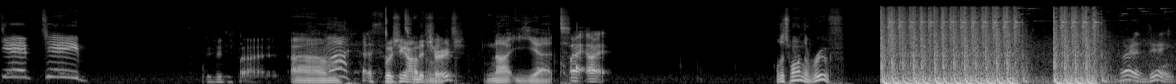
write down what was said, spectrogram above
damn team? 255. Um, Ah! Pushing on the Tough for me. church? not yet. All right, all right. Well, there's one on the roof. What are you doing?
